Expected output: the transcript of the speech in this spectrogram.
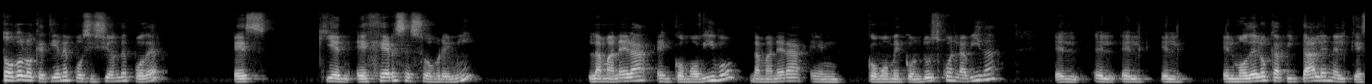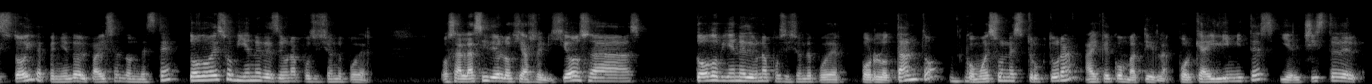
todo lo que tiene posición de poder es quien ejerce sobre mí la manera en cómo vivo, la manera en cómo me conduzco en la vida, el, el, modelo capital en el que estoy, dependiendo del país en donde esté, todo eso viene desde una posición de poder. O sea, las ideologías religiosas, todo viene de una posición de poder. Por lo tanto, como es una estructura, hay que combatirla, porque hay límites y el chiste, del,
